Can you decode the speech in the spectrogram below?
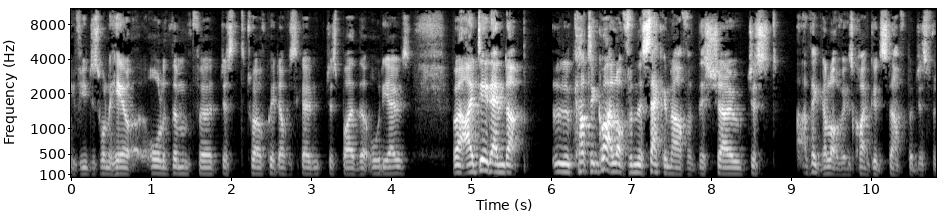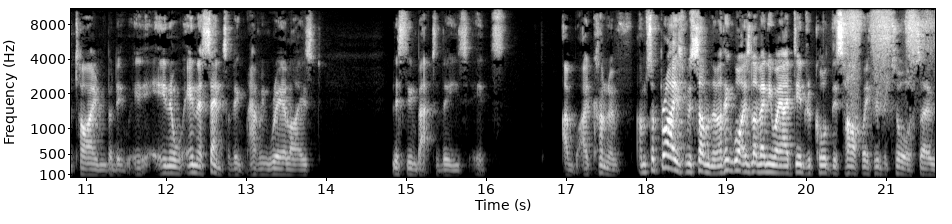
if you just want to hear all of them for just twelve quid, obviously go and just buy the audios. But I did end up cutting quite a lot from the second half of this show, just I think a lot of it is quite good stuff, but just for time. But it, in a, in a sense, I think having realised, listening back to these, it's I, I, kind of I'm surprised with some of them. I think what is love anyway. I did record this halfway through the tour, so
